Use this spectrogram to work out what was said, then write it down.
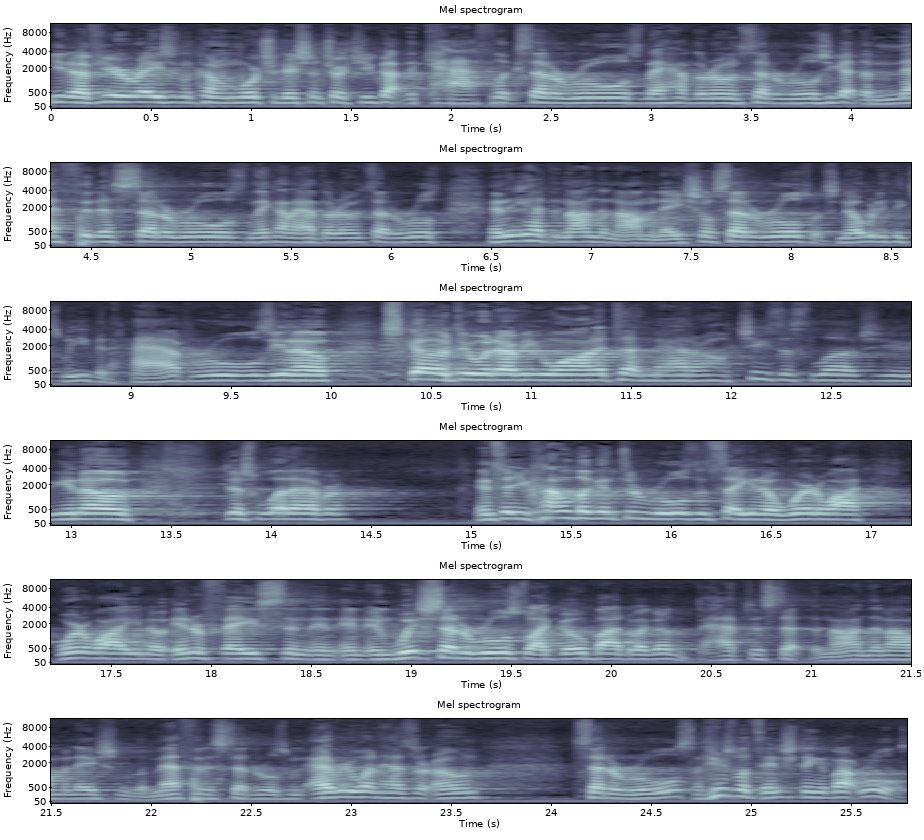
you know, if you're raised in a kind of more traditional church, you've got the Catholic set of rules, and they have their own set of rules. You've got the Methodist set of rules, and they kind of have their own set of rules. And then you have the non denominational set of rules, which nobody thinks we even have rules, you know. Just go do whatever you want. It doesn't matter. Oh, Jesus loves you, you know, just whatever. And so you kind of looking through rules and say, you know, where do I, where do I, you know, interface and, and, and which set of rules do I go by? Do I go to the Baptist set, the non-denominational, the Methodist set of rules? I mean, everyone has their own set of rules. And here's what's interesting about rules.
